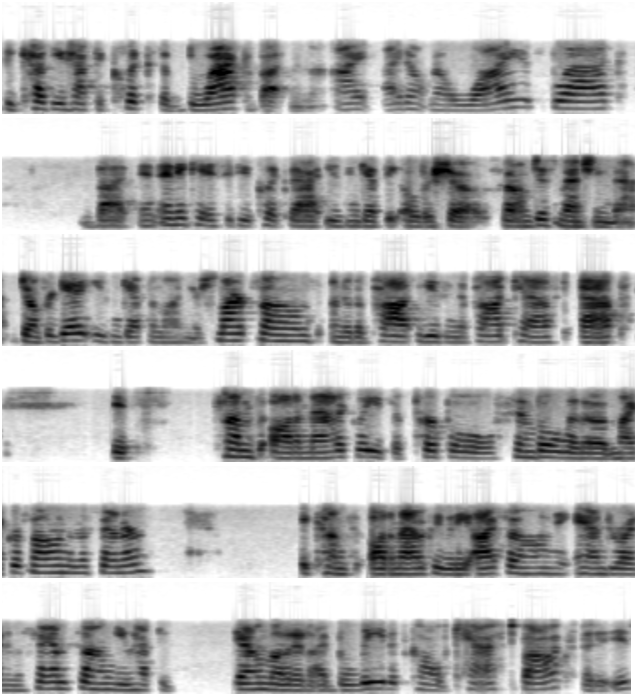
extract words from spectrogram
because you have to click the black button. I, I don't know why it's black, but in any case, if you click that, you can get the older shows. So I'm just mentioning that. Don't forget, you can get them on your smartphones under the pod, using the podcast app. It comes automatically. It's a purple symbol with a microphone in the center. It comes automatically with the iPhone, the Android, and the Samsung. You have to download it. I believe it's called Castbox, but it is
